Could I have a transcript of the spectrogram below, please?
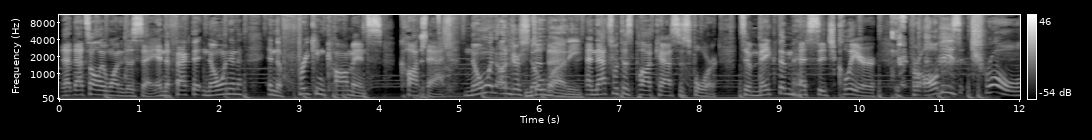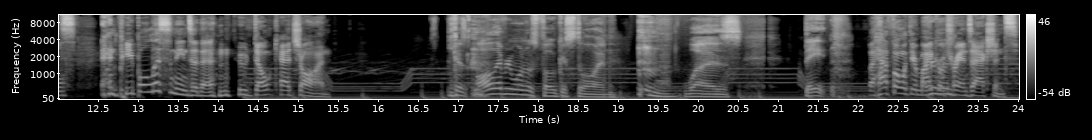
That, that's all I wanted to say. And the fact that no one in in the freaking comments caught that. No one understood Nobody. that. And that's what this podcast is for. To make the message clear for all these trolls and people listening to them who don't catch on. because all everyone was focused on was they But have fun with your Everyone- microtransactions.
